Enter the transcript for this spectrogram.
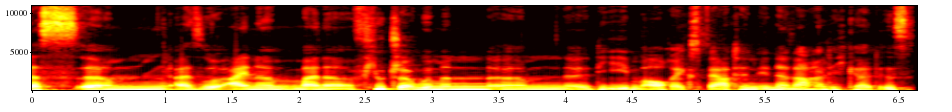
dass ähm, also eine meiner Future Women, ähm, die eben auch Expertin in der Nachhaltigkeit ist,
